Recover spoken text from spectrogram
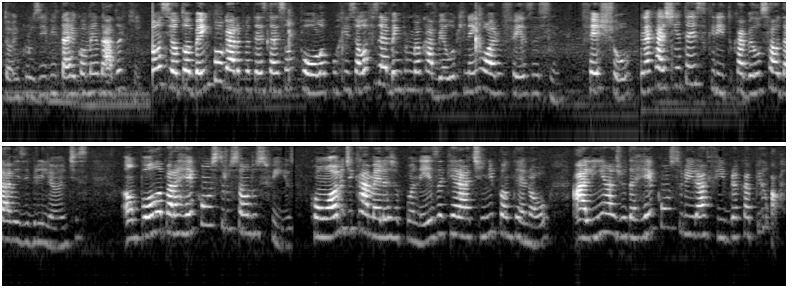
Então, inclusive, tá recomendado aqui. Então, assim, eu tô bem empolgada pra testar essa ampola, porque se ela fizer bem pro meu cabelo, que nem o óleo fez, assim, fechou. Na caixinha tá escrito cabelos saudáveis e brilhantes, ampola para reconstrução dos fios. Com óleo de camélia japonesa, queratina e pantenol, a linha ajuda a reconstruir a fibra capilar.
